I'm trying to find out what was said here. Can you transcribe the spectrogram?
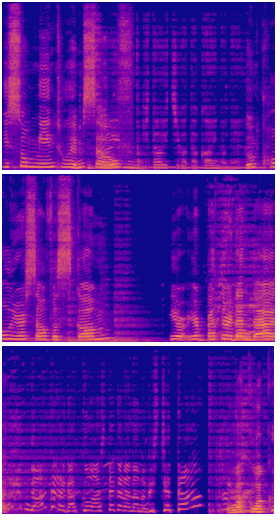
He's so mean to 随 himself. 分期待値が高いのね Don't call yourself a scum. You're you're better than that. クを明日からなのでしちゃった？ワクワク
